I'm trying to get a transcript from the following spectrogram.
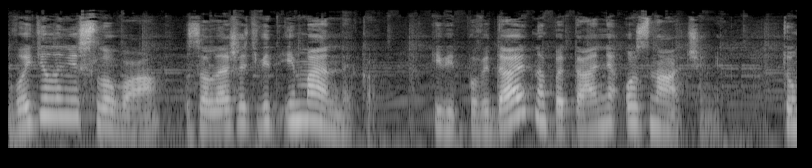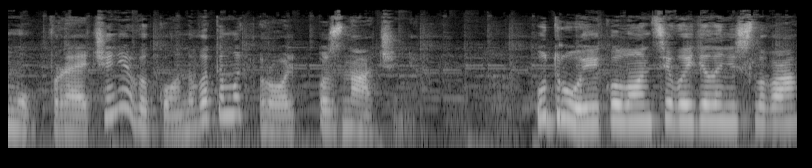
виділені слова залежать від іменника і відповідають на питання означення, тому в реченні виконуватимуть роль означення. У другій колонці виділені слова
